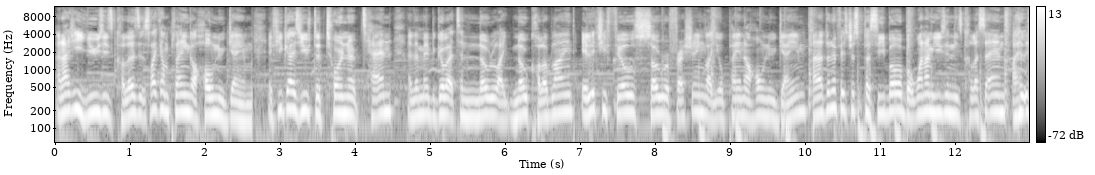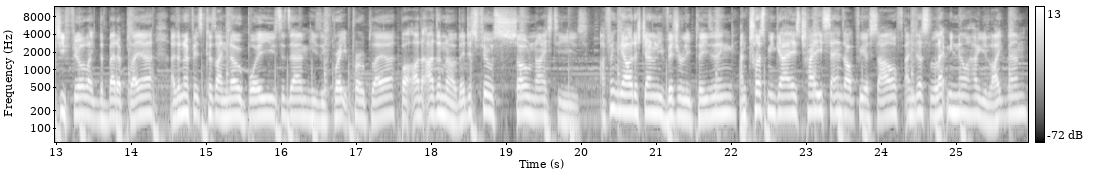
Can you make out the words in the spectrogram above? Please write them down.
and actually use these colors it's like i'm playing a whole new game. If you guys use the Nope 10 and then maybe go back to no like no colorblind it literally feels so refreshing like you're playing a whole new game. And i don't know if it's just placebo but when i'm using these color settings i literally feel like the better player. I don't know if it's because i know boy uses them he's a great pro player but I, I don't know. They just feel so nice to use. I think they are just generally visually pleasing. And trust me guys try these settings out for yourself and just let me know how you like them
